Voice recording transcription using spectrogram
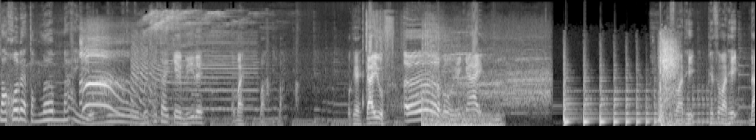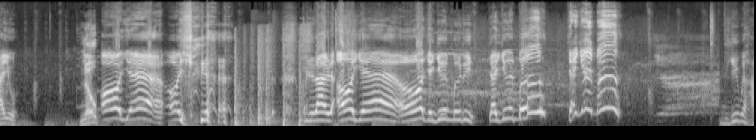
เราก็แบบต้องเริ่มใหม่โอ้ไม่เข้าใจเกมนี้เลยเอาใหม่มามา โอเค ได้อยู่ เออโหง่ายๆสมาธิเพชรสมาธิ ได้อยู่ Nope. โอ้ยโอ้ยกูจะได้ไหมโอ้ยโอ้ยอย่ายื่นมือดิ อย่ายื่นมือ อย่ายื่นมืออย่ายื่นมือหา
